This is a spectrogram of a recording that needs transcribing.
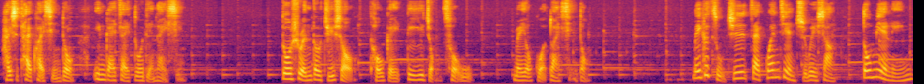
还是太快行动？应该再多点耐心。多数人都举手投给第一种错误。没有果断行动。每个组织在关键职位上都面临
